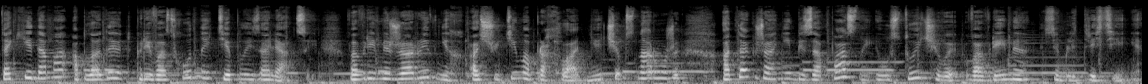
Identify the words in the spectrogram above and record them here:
такие дома обладают превосходной теплоизоляцией. Во время жары в них ощутимо прохладнее, чем снаружи, а также они безопасны и устойчивы во время землетрясения.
